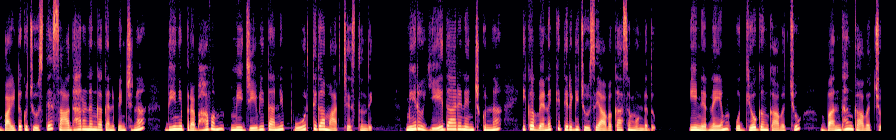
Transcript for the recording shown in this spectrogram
బయటకు చూస్తే సాధారణంగా కనిపించినా దీని ప్రభావం మీ జీవితాన్ని పూర్తిగా మార్చేస్తుంది. మీరు ఏ దారినెంచుకున్నా ఇక వెనక్కి తిరిగి చూసే అవకాశం ఉండదు. ఈ నిర్ణయం ఉద్యోగం కావచ్చు బంధం కావచ్చు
